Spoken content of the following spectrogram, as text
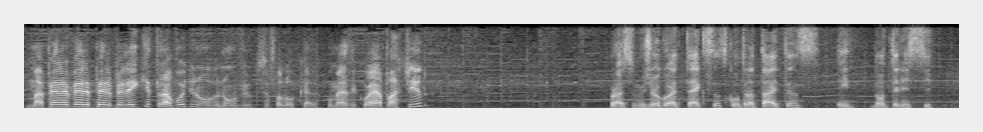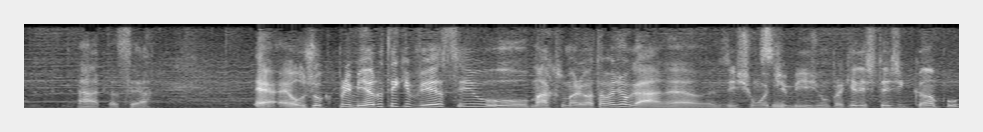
mas peraí, peraí, peraí, peraí que travou de novo. não ouvi o que você falou, cara. Começa qual é a partida? Próximo jogo é Texans contra Titans em, no Tennessee. Ah, tá certo. É, é o jogo que primeiro tem que ver se o Marcos Mariota vai jogar, né? Existe um Sim. otimismo para que ele esteja em campo.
